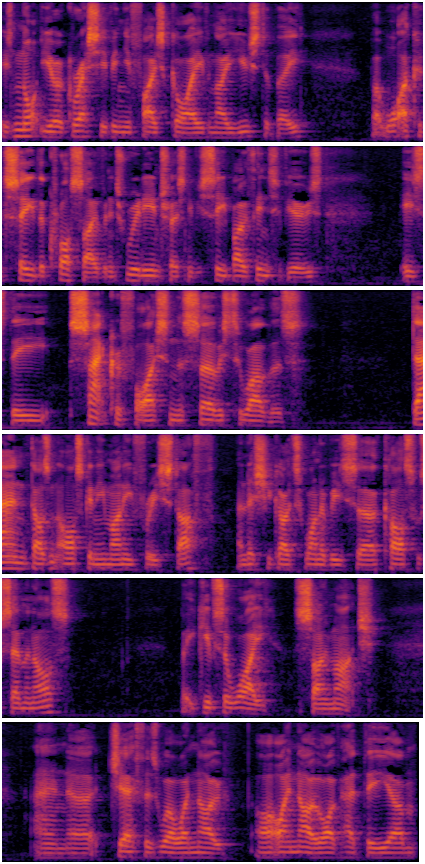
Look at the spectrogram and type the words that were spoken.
is not your aggressive in your face guy even though he used to be. But what I could see the crossover and it's really interesting if you see both interviews is the sacrifice and the service to others. Dan doesn't ask any money for his stuff unless you go to one of his uh, castle seminars but he gives away so much. And uh, Geoff as well I know I, I know I've had the um,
